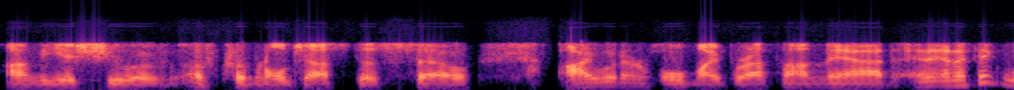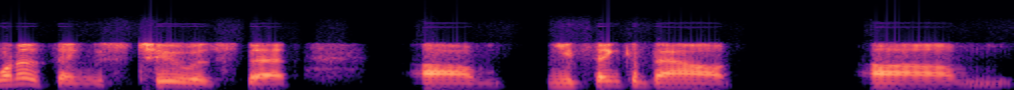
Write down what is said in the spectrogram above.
on the issue of, of criminal justice. So I wouldn't hold my breath on that. And, and I think one of the things too is that um, you think about um,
